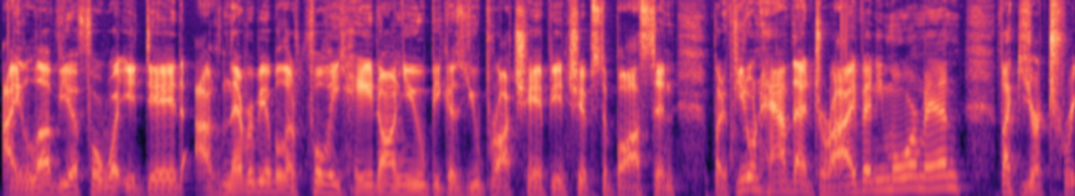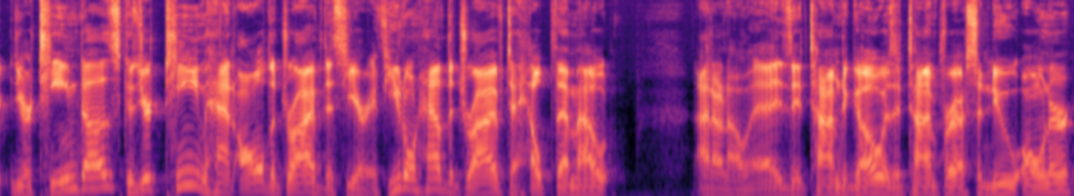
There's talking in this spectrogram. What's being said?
I love you for what you did. I'll never be able to fully hate on you because you brought championships to Boston. But if you don't have that drive anymore, man, like your tr- your team does, because your team had all the drive this year. If you don't have the drive to help them out, I don't know. Is it time to go? Is it time for us a new owner?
